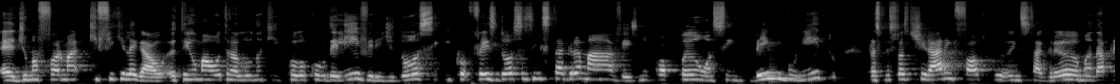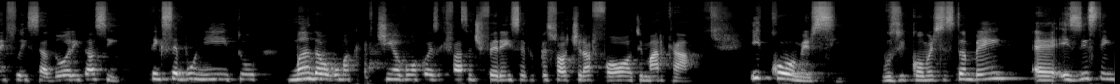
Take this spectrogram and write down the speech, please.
é, de uma forma que fique legal. Eu tenho uma outra aluna que colocou o delivery de doce e fez doces instagramáveis, no copão, assim, bem bonito, para as pessoas tirarem foto para o Instagram, mandar para influenciador. Então, assim, tem que ser bonito, manda alguma cartinha, alguma coisa que faça diferença para o pessoal tirar foto e marcar. E-commerce os e-commerces também é, existem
